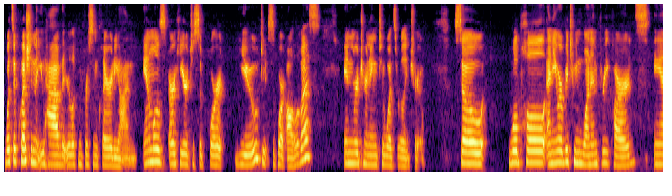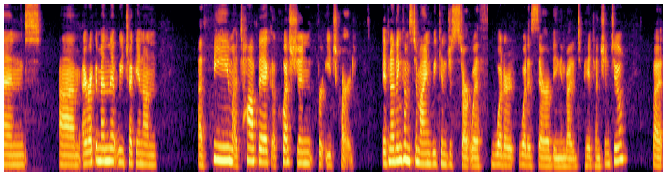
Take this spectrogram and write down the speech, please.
what's a question that you have that you're looking for some clarity on. Animals are here to support you, to support all of us in returning to what's really true. So we'll pull anywhere between one and three cards, and um, I recommend that we check in on a theme, a topic, a question for each card. If nothing comes to mind, we can just start with what are what is Sarah being invited to pay attention to. But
